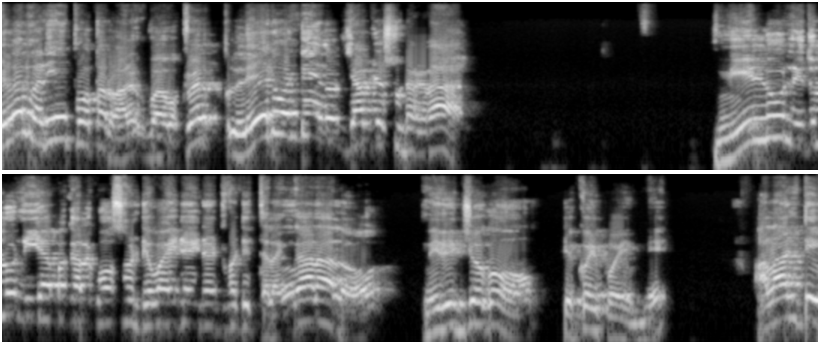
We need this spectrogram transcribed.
పిల్లలు రెడీ అయిపోతారు. ఒకవేళ లేదు అంటే ఏదో జాబ్ చేసుకుంటారు కదా. నీళ్ళు నిధులు నియామకాల కోసం డివైడ్ అయినటువంటి తెలంగాణలో నిరుద్యోగం ఎక్కువైపోయింది. అలాంటి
